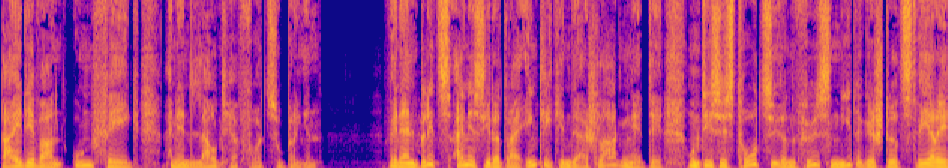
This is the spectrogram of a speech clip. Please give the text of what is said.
Beide waren unfähig, einen Laut hervorzubringen. Wenn ein Blitz eines ihrer drei Enkelkinder erschlagen hätte und dieses tot zu ihren Füßen niedergestürzt wäre,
